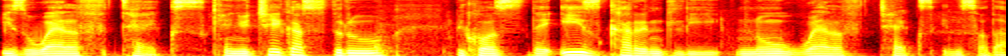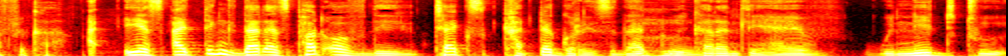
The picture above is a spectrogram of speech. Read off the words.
is wealth tax. Can you take us through? Because there is currently no wealth tax in South Africa. I- yes, I think that as part of the tax categories that we currently have, we need to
